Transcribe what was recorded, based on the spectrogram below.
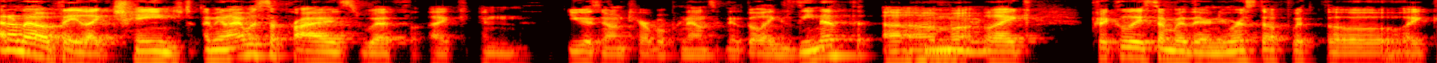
I don't know if they like changed. I mean, I was surprised with like, and you guys know I'm terrible pronouncing things, but like Zenith, um, Mhm. like particularly some of their newer stuff with the like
